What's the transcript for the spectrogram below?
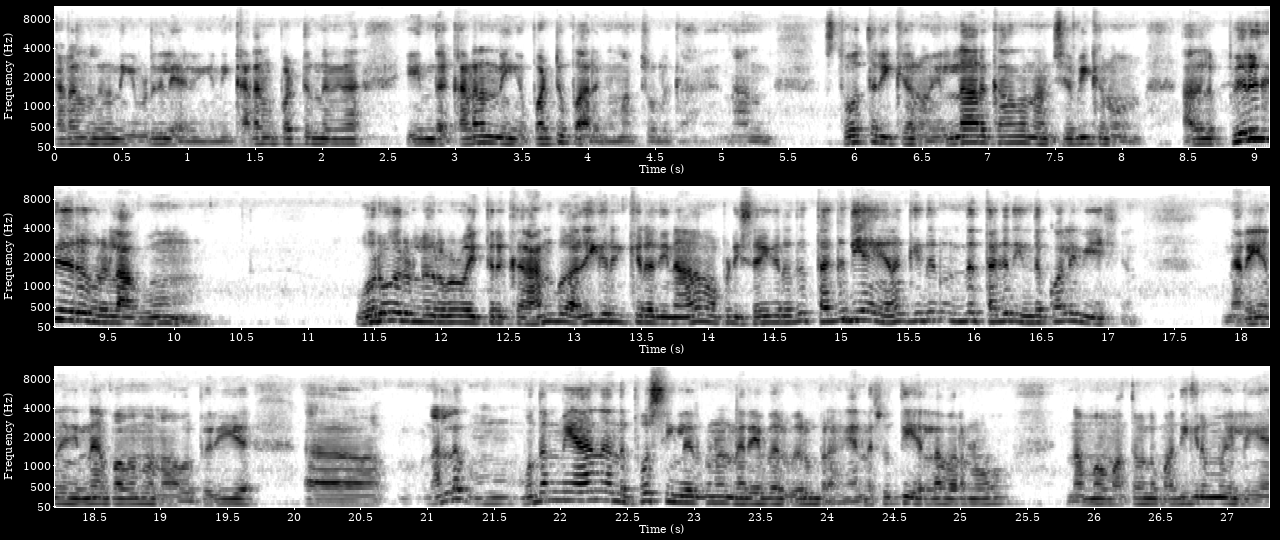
கடன்ல இருந்து நீங்க விடுதலை ஆடுவீங்க நீங்க கடன் பட்டு இருந்தீங்கன்னா இந்த கடன் நீங்க பட்டு பாருங்க மற்றவர்களுக்காக. நான் ஸ்தோத்தரிக்கணும். எல்லாருக்காகவும் நான் ஜெபிக்கணும். அதுல பெருகிறவர்களாகவும் ஒருவரில் ஒருவர் வைத்திருக்கிற அன்பு அதிகரிக்கிறதுனாலும் அப்படி செய்கிறது தகுதியா எனக்கு இது இந்த தகுதி இந்த குவாலிஃபிகேஷன் நிறைய எனக்கு என்ன பண்ணணும் நான் ஒரு பெரிய நல்ல முதன்மையான அந்த போஸ்டிங்ல இருக்கணும்னு நிறைய பேர் விரும்புறாங்க. என்னை சுத்தி எல்லாம் வரணும். நம்ம மற்றவங்களை மதிக்கிறோமோ இல்லையா?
